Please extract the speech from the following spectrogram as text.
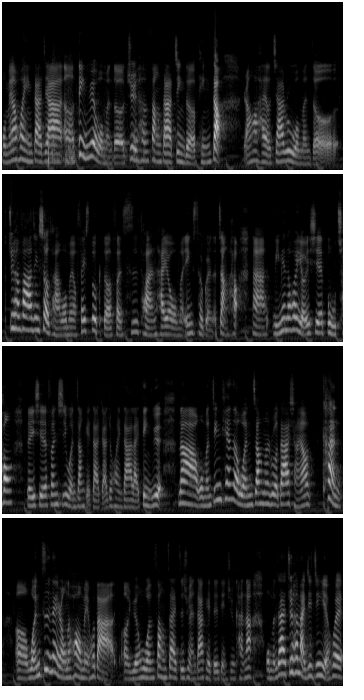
我们要欢迎大家呃订阅我们的巨亨放大镜的频道，然后还有加入我们的巨亨放大镜社团。我们有 Facebook 的粉丝团，还有我们 Instagram 的账号，那里面都会有一些补充的一些分析文章给大家，就欢迎大家来订阅。那我们今天的文章呢，如果大家想要看。呃，文字内容的话，我们也会把呃原文放在资讯栏，大家可以直接点进去看。那我们在聚亨买基金也会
